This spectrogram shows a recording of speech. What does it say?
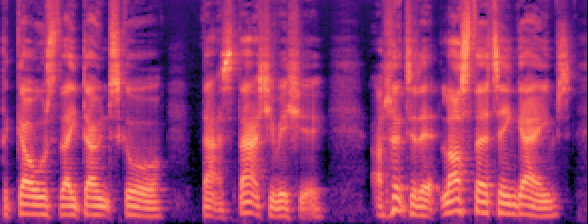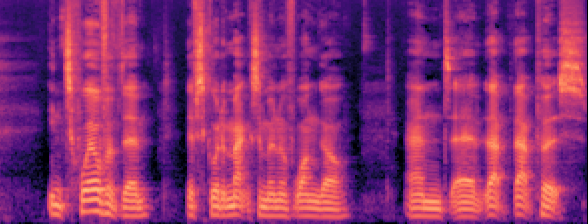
the goals they don't score. That's that's your issue. I looked at it. Last thirteen games, in twelve of them, they've scored a maximum of one goal, and uh, that that puts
